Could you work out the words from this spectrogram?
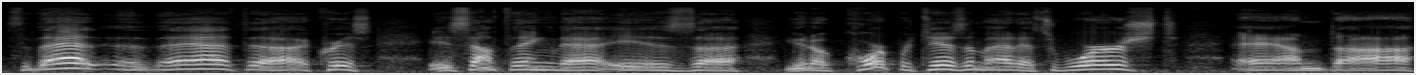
So that that uh, Chris is something that is uh, you know corporatism at its worst and uh,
